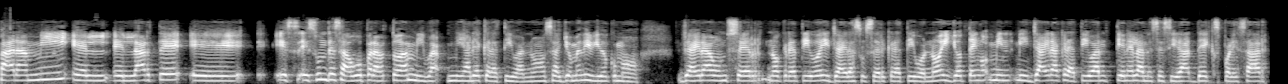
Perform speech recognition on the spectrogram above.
Para mí el, arte eh, es, es, un desahogo para toda mi, mi área creativa, ¿no? O sea, yo me divido como ya era un ser no creativo y ya era su ser creativo, ¿no? Y yo tengo, mi, mi era creativa tiene la necesidad de expresar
